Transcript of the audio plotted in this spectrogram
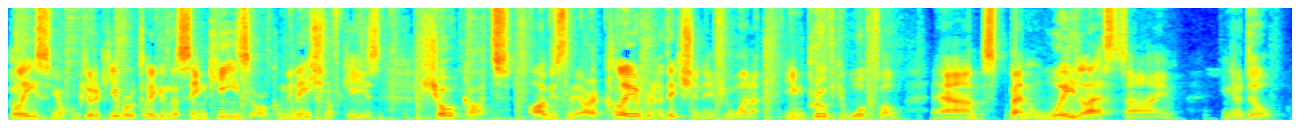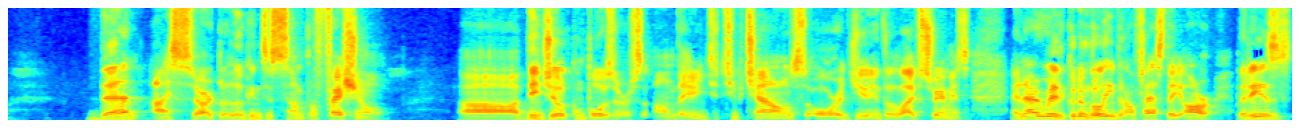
place in your computer keyboard, clicking the same keys or combination of keys. Shortcuts, obviously, are a clear benediction if you want to improve your workflow and spend way less time in your DAW. Then I started looking to some professional uh, digital composers on their YouTube channels or during the live streamings. And I really couldn't believe how fast they are. But it is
